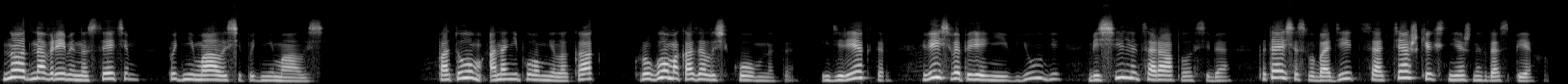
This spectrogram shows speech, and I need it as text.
но одновременно с этим поднималась и поднималась. Потом она не помнила, как, Кругом оказалась комната, и директор, весь в оперении в юге, бессильно царапал себя, пытаясь освободиться от тяжких снежных доспехов.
